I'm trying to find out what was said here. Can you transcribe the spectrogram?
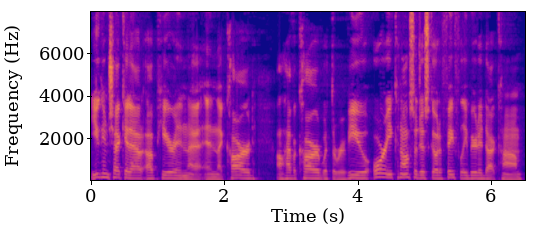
You can check it out up here in the, in the card. I'll have a card with the review, or you can also just go to faithfullybearded.com,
